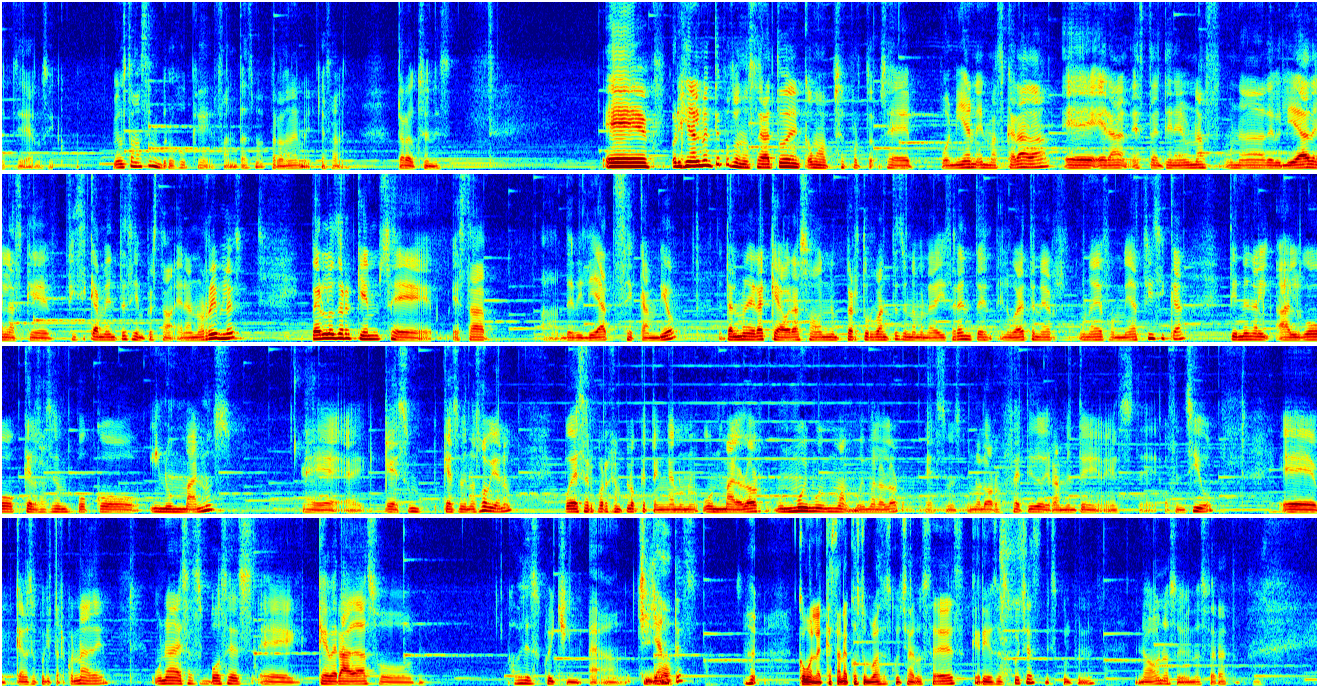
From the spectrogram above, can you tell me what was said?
Me gusta más embrujo que fantasma, perdónenme, ya saben, traducciones. Eh, originalmente, pues Nosferatu, como se, se ponían enmascarada, eh, eran, este, tenían una, una, debilidad en las que físicamente siempre estaban, eran horribles. Pero los de Requiem, se, esta ah, debilidad se cambió. De tal manera que ahora son perturbantes de una manera diferente. En lugar de tener una deformidad física, tienen algo que los hace un poco inhumanos, eh, que, es un, que es menos obvio, ¿no? Puede ser, por ejemplo, que tengan un, mal olor, un muy, muy, muy mal olor. Es un olor fétido y realmente este, ofensivo, eh, que no se puede quitar con nadie. Una de esas voces eh, quebradas o. ¿Cómo se? Screeching. Ah, ah, chillantes. Como la que están acostumbrados a escuchar ustedes, queridos escuchas, disculpen. No, no soy un esferato.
